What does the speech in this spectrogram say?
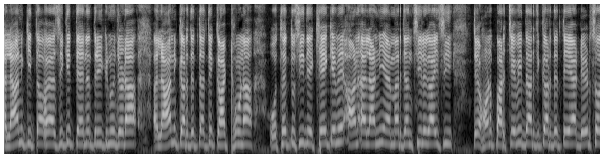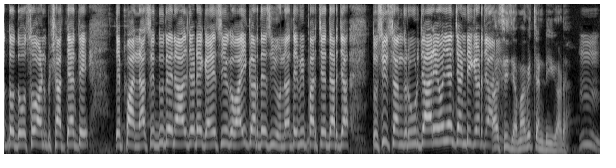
ਐਲਾਨ ਕੀਤਾ ਹੋਇਆ ਸੀ ਕਿ 3 ਤਰੀਕ ਨੂੰ ਜਿਹੜਾ ਐਲਾਨ ਕਰ ਦਿੱਤਾ ਤੇ ਇਕੱਠ ਹੋਣਾ, ਉੱਥੇ ਤੁਸੀਂ ਦੇਖਿਆ ਕਿਵੇਂ ਅਣ ਐਲਾਨੀ ਐਮਰਜੈਂਸੀ ਲਗਾਈ ਸੀ ਤੇ ਹੁਣ ਪਰਚੇ ਵੀ ਦਰਜ ਕਰ ਦਿੱਤੇ ਆ 150 ਤੋਂ 200 ਅਣਪਛਾਤਿਆਂ ਤੇ। ਤੇ ਭਾਨਾ ਸਿੱਧੂ ਦੇ ਨਾਲ ਜਿਹੜੇ ਗਏ ਸੀ, ਅਗਵਾਈ ਕਰਦੇ ਸੀ, ਉਹਨਾਂ ਤੇ ਵੀ ਪਰਚੇ ਦਰਜ ਆ। ਤੁਸੀਂ ਸੰਗਰੂਰ ਜਾ ਰਹੇ ਹੋ ਜਾਂ ਚੰਡੀਗੜ੍ਹ ਜਾ ਰਹੇ ਅਸੀਂ ਜਾਵਾਂਗੇ ਚੰਡੀਗੜ੍ਹ। ਹੋ। ਹੂੰ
